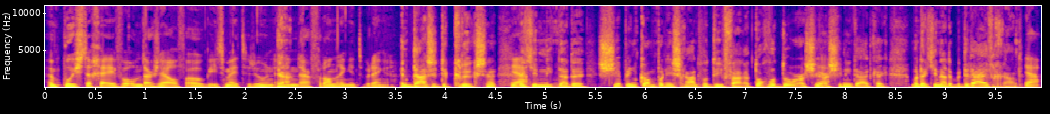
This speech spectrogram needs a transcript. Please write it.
een push te geven om daar zelf ook iets mee te doen Ja. en daar verandering in te brengen. En daar zit de crux, hè? Ja. Dat je niet naar de shipping companies gaat... want die varen toch wat door als je, Ja. als je niet uitkijkt... maar dat je naar de bedrijven gaat. Ja,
